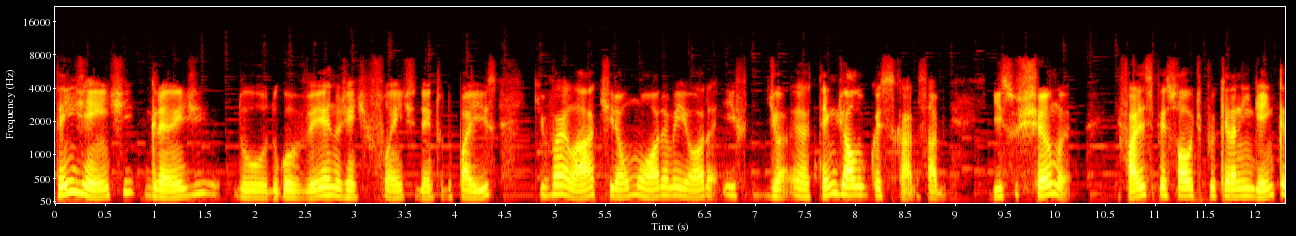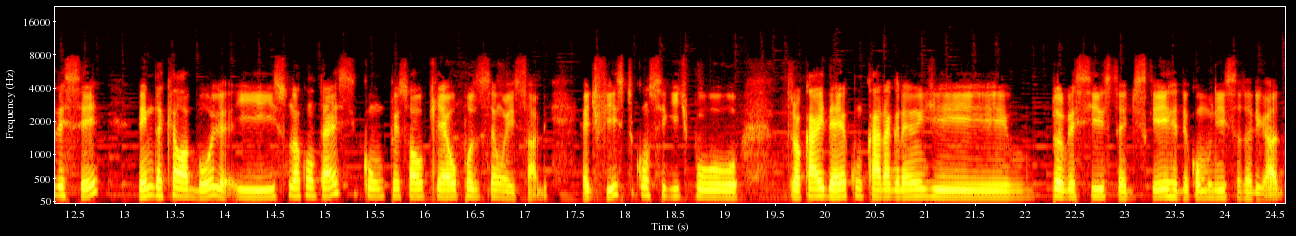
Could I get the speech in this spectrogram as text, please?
Tem gente grande do, do governo, gente influente dentro do país, que vai lá, tirar uma hora, meia hora e é, tem um diálogo com esses caras, sabe? Isso chama, faz esse pessoal, tipo, que era ninguém crescer dentro daquela bolha, e isso não acontece com o pessoal que é oposição aí, sabe? É difícil tu conseguir, tipo, trocar ideia com um cara grande, progressista, de esquerda, comunista, tá ligado?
